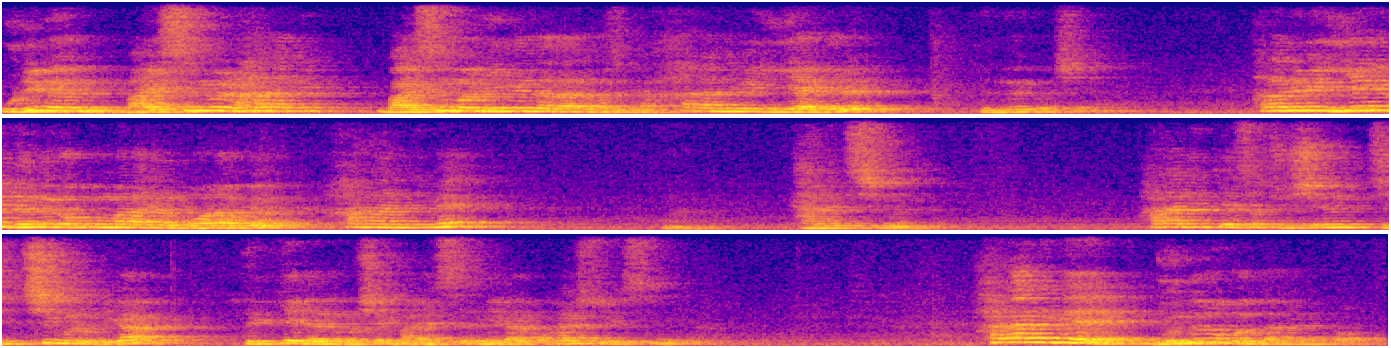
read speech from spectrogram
우리는 말씀을 하나님 말씀을 읽는다는 것은 하나님의 이야기를 듣는 것이에요. 하나님의 이야기를 듣는 것뿐만 아니라 뭐라고요? 하나님의 가르침을 하나님께서 주시는 지침을 우리가 듣게 되는 것이 말씀이라고 할 수 있습니다. 하나님의 눈으로 본다는 것,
